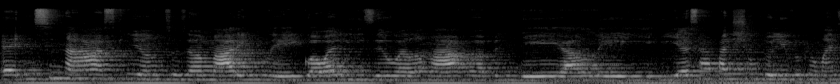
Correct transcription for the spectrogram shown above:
é, ensinar as crianças a amarem ler, igual a Liesel, ela amava aprender a ler, e essa é a paixão do livro que eu mais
